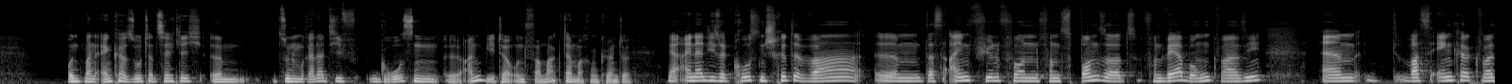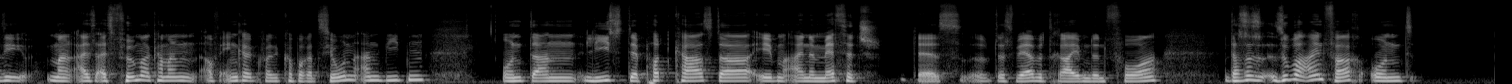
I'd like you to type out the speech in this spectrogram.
und man Anchor so tatsächlich ähm, zu einem relativ großen äh, Anbieter und Vermarkter machen könnte. Ja, einer dieser großen Schritte war ähm, das Einführen von, von Sponsored, von Werbung quasi. Ähm, was Anchor quasi, man, als, als Firma kann man auf Anchor quasi Kooperationen anbieten und dann liest der Podcaster eben eine Message des, des Werbetreibenden vor. Das ist super einfach und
